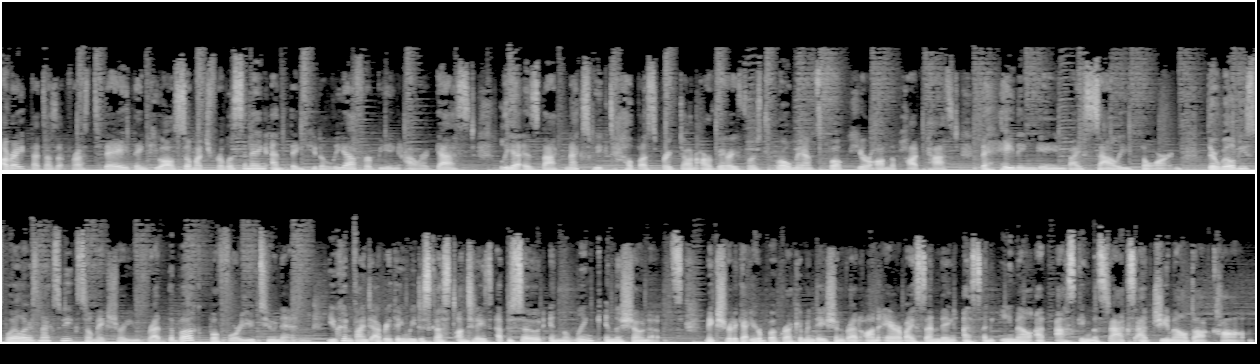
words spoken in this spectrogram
All right, that does it for us today. Thank you all so much for listening, and thank you to Leah for being our guest. Leah is back next week to help us break down our very first romance book here on the podcast, The Hating Game by Sally Thorne. There will be spoilers next week, so make sure you've read the book before you tune in. You can find everything we discussed on today's episode in the link in the show notes. Make sure to get your book recommendation read on air by sending us an email at askingthestacks at gmail.com.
